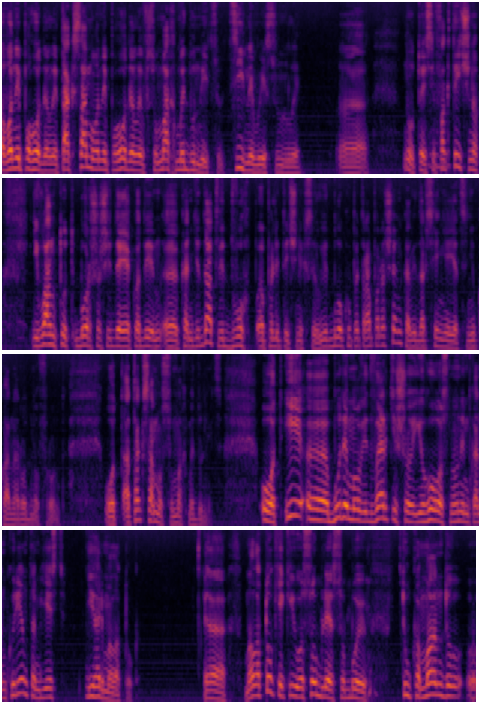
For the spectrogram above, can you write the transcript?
Вони погодили так само, вони погодили в Сумах Медуницю. Ці не висунули. Е, Ну, тобто, фактично, Іван тут Боршош іде як один е, кандидат від двох е, політичних сил: від блоку Петра Порошенка, від Арсенія Яценюка Народного фронту. От, а так само в Сумах Медуниця. От, і е, будемо відверті, що його основним конкурентом є Ігор Молоток. Е, Молоток, який уособлює собою ту команду, е, е,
